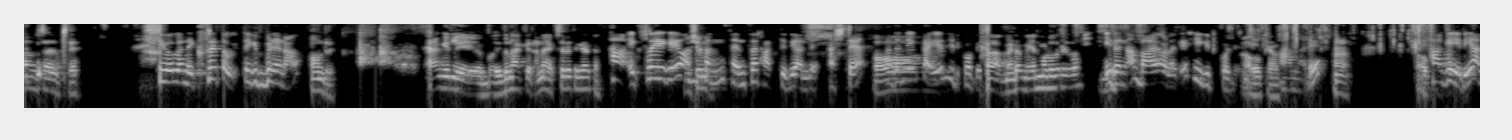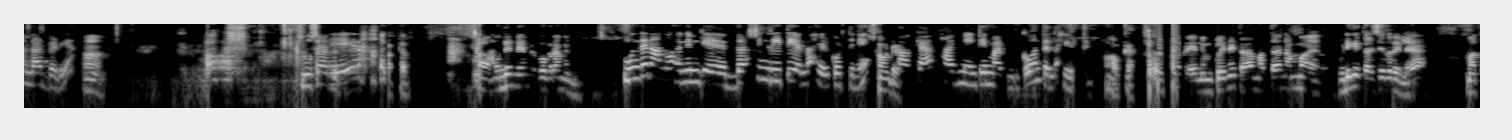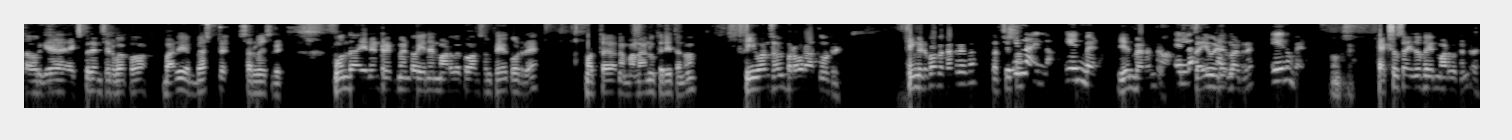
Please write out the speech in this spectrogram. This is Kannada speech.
ಅಂತ ಇವಾಗ ಒಂದ್ ಎಕ್ಸ್ರೇ ತೆಗೆದ್ ಬಿಡೋಣ ಹೌನ್ರಿ ಹ್ಯಾಂಗಿರ್ಲಿ ಇದನ್ನ ಹಾಕಿರನ ಎಕ್ಸ್ರೇ ತೆಗಿಯಾಕ? ಹಾ ಎಕ್ಸ್ರೇಗೆ ಒಂದ್. ಸಣ್ಣ ಸೆನ್ಸರ್ ಹಾಕ್ತಿವಿ ಅಲ್ಲೇ ಅಷ್ಟೇ. ಅದನ್ನ ನೀವು ಕೈಯಲ್ಲಿ ಹಿಡ್ಕೋಬೇಕು. ಹಾ ಮೇಡಮ್ ಏನ್ ಮಾಡೋದ್ರಿ ಇದು? ಇದನ್ನ ಬಾಯ ಒಳಗೆ ಹೀಗೆ ಇಟ್ಕೊಳ್ಳಿ ಓಕೆ ಆ ಮಾಡಿ. ಹಾ. ಹಾಗೆ ಇರಿ ಅಲ್ಲಾಡ್ಬೇಡಿ. ಹಾ. ಹಾ ಮುಂದಿನ ಏನ್ರಿ ಪ್ರೋಗ್ರಾಮ್ ಏನು ಮುಂದೆ ನಾನು ನಿಮ್ಗೆ ಬ್ರಷಿಂಗ್ ರೀತಿ ಎಲ್ಲ ಹೇಳ್ಕೊಡ್ತೀನಿ. ಕ್ಯಾಪ್ ಹಾಗೆ ಮೇಂಟೈನ್ ಮಾಡ್ಬೇಕು ಅಂತೆಲ್ಲ ಹೇಳ್ತೀನಿ. ಓಕೆ. ಸೂಪರ್ ನಿಮ್ ಕ್ಲಿನಿಕ್ ಮತ್ತ ನಮ್ಮ ಹುಡುಗಿ ಕಳ್ಸಿದ್ರಿ ಇಲ್ಲೇ. ಮತ್ತ ಅವ್ರಿಗೆ ಎಕ್ಸ್ಪೀರಿಯನ್ಸ್ ಇರ್ಬೇಕು. ಬಾರಿ ಬೆಸ್ಟ್ ಸರ್ವಿಸ್ ರೀ. ಮುಂದ ಏನೇನ್ ಟ್ರೀಟ್ಮೆಂಟ್ ಏನೇನ್ ಮಾಡ್ಬೇಕು ಒಂದ್ ಸ್ವಲ್ಪ ಹೇಳ್ಕೊಡ್ರಿ ಮತ್ತ ನಮ್ಮ ಅಣ್ಣನು ಕರೀತಾನು. ಈಗ ಒಂದ್ ಸ್ವಲ್ಪ ಬರೋರ್ ಆತ್ ನೋಡ್ರಿ. ಹಿಂಗ್ ಇಡ್ಕೋಬೇಕಾದ್ರೆ ಇಲ್ಲ ಇಲ್ಲ. ಏನ್ ಬೇಡ. ಏನ್ ಬೇಡ ಅಂದ್ರೆ ಕೈ ಹಿಡಿಯೋದ್ ಬೇಡ್ರಿ? ಏನು ಬೇಡ. ಎಕ್ಸರ್ಸೈಸ್ ಅದು ಏನ್ ಮಾಡ್ಬೇಕನ್ರಿ?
